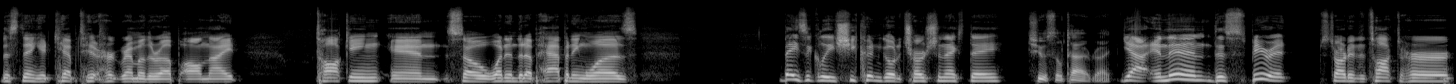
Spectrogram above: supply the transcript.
this thing had kept her grandmother up all night talking, and so what ended up happening was basically she couldn't go to church the next day. she was so tired, right? Yeah, and then this spirit started to talk to her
